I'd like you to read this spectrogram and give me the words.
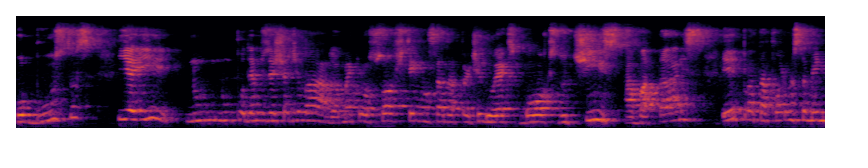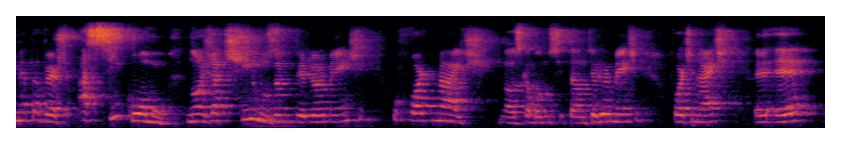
robustas e aí, não, não, podemos deixar de lado. A Microsoft tem lançado a partir do Xbox, do Teams, avatares e plataformas também de metaverso. Assim como nós já tínhamos anteriormente o Fortnite. Nós acabamos citando anteriormente. Fortnite é, é,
